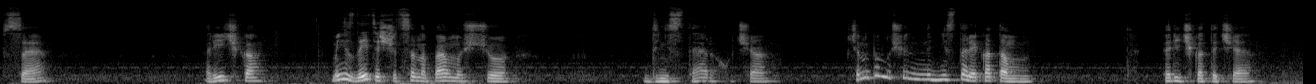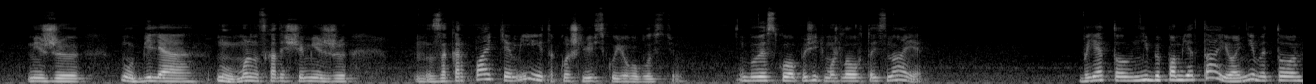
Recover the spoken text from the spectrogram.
все. Річка. Мені здається, що це, напевно, що Дністер, хоча. Хоча, напевно, що не Дністер, яка там річка тече. Між. Ну, біля. Ну, можна сказати, що між Закарпаттям і також Львівською областю. Обов'язково пишіть, можливо, хтось знає. Бо я то ніби пам'ятаю, а ніби то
